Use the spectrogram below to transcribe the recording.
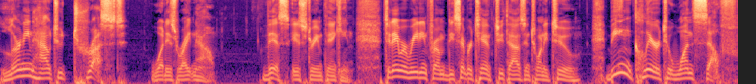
Learning how to trust what is right now. This is Stream Thinking. Today we're reading from December 10th, 2022. Being clear to oneself.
